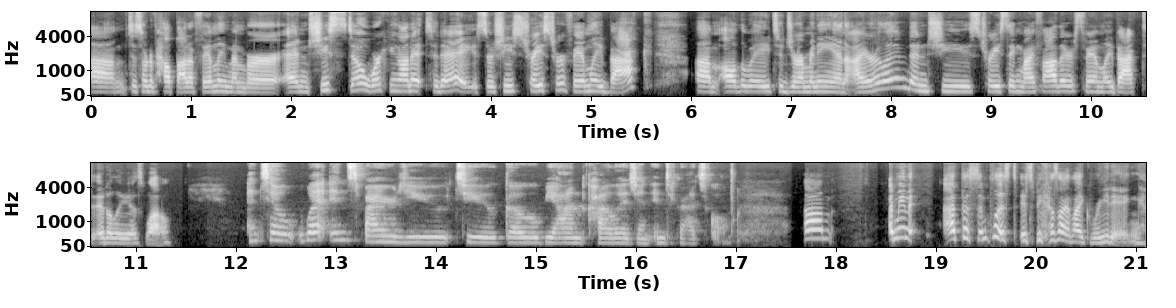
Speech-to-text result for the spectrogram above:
um, to sort of help out a family member. And she's still working on it today. So she's traced her family back um, all the way to Germany and Ireland. And she's tracing my father's family back to Italy as well. And so, what inspired you to go beyond college and into grad school? Um, I mean, at the simplest, it's because I like reading.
